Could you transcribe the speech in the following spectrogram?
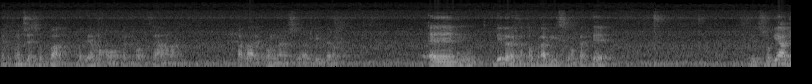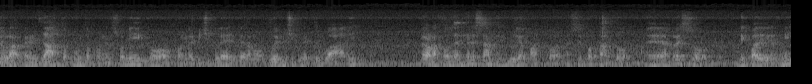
Ecco, Francesco qua dobbiamo per forza parlare con il signor Libero. Ehm, Libero è stato bravissimo perché il suo viaggio l'ha organizzato appunto con il suo amico, con le biciclette, erano due biciclette uguali, però la cosa interessante che lui ha fatto, si è portato, eh, ha preso dei quaderni,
